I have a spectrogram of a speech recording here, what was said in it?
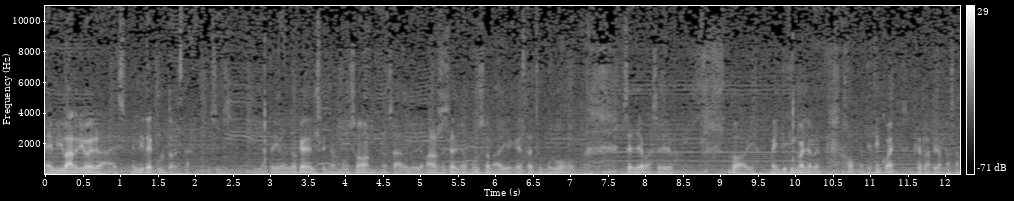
En mi barrio era es feliz de culto esta. Sí, sí. Y ya te digo yo que el señor Munson, o sea, de llamarnos el señor Munson a alguien que está polvo, se lleva, se lleva. Todavía. 25 años después. Jo, 25 años. Qué rápido han pasado.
